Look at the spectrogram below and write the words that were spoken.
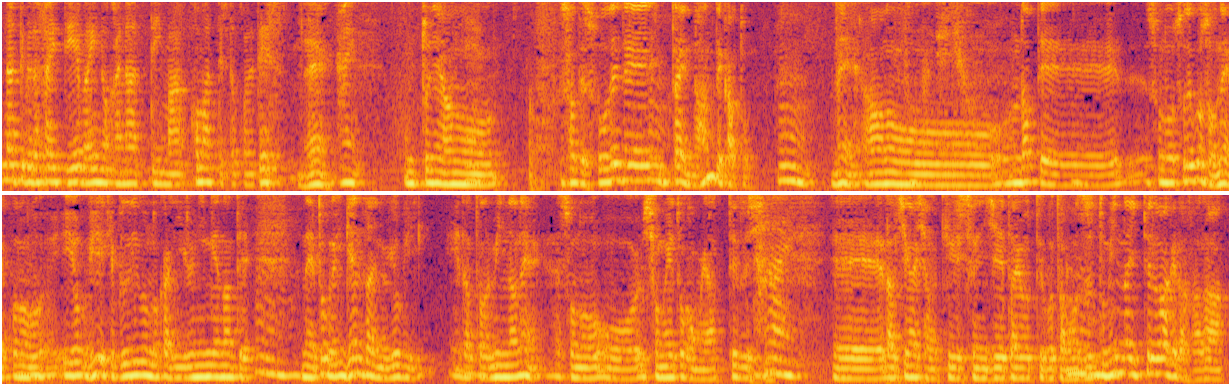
なってくださいって言えばいいのかなって今困ってるところです。ねはい。本当にあの、さてそれで一体何でかと。うん。ねあのそうなんですよだってそのそれこそねこの予備役ブリボンの会にいる人間なんて、ね、特に現在の予備だったらみんなねその署名とかもやってるし、はいえー拉致被害者の救出に自衛隊をっていうことはもうずっとみんな言ってるわけだから、そ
